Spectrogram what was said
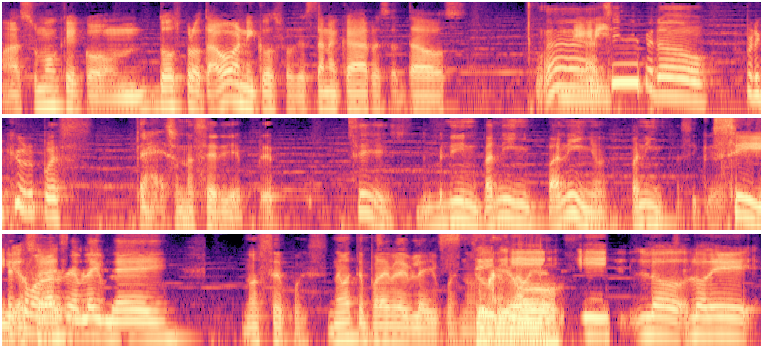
Asumo que con dos protagónicos, porque están acá resaltados. Ah, sí, pero Precure pues eh, es una serie eh, sí, para niños, para niños, así que Sí, es como sea, hablar de Blade Blade, no sé, pues, nueva temporada de Blade Blade, pues, ¿no? Sí, y lo, lo de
